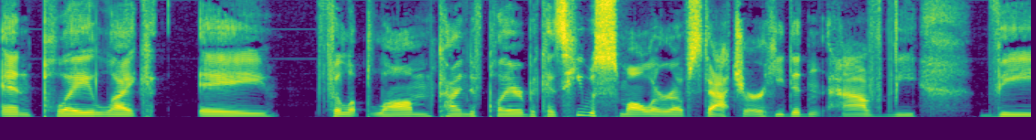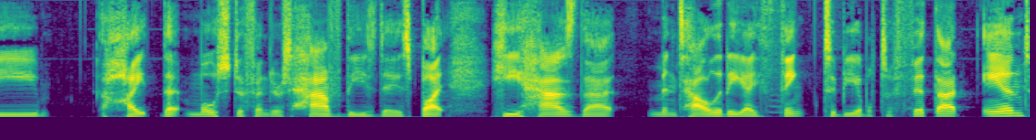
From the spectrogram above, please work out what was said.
and play like a Philipp Lahm kind of player because he was smaller of stature. He didn't have the the height that most defenders have these days, but he has that mentality, I think, to be able to fit that. And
